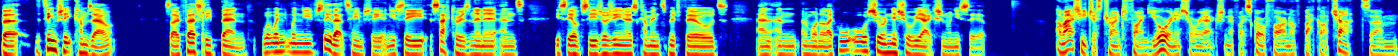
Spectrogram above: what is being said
But the team sheet comes out. So, firstly, Ben, when when you see that team sheet and you see Saka isn't in it, and you see obviously Jorginho's come into midfield and and and whatnot, like, what- what's your initial reaction when you see it? I'm actually just trying to find your initial reaction. If I scroll far enough back our chat, um,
